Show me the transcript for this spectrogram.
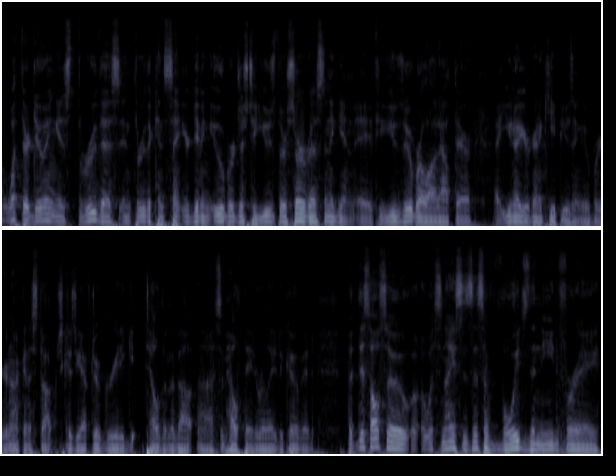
what they're doing is through this and through the consent you're giving Uber just to use their service. And again, if you use Uber a lot out there, uh, you know you're going to keep using Uber. You're not going to stop just because you have to agree to get, tell them about uh, some health data related to COVID. But this also, uh, what's nice is this avoids the need for a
